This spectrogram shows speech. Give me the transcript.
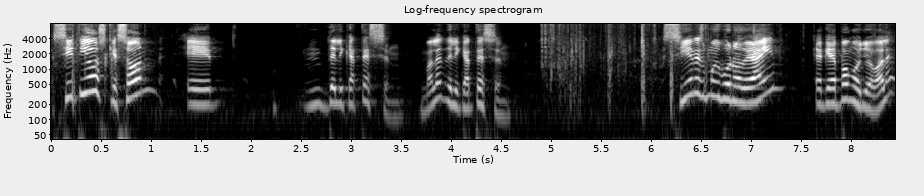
Sitios que son eh, Delicatessen, ¿vale? Delicatessen Si eres muy bueno de aim El que pongo yo, ¿vale?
